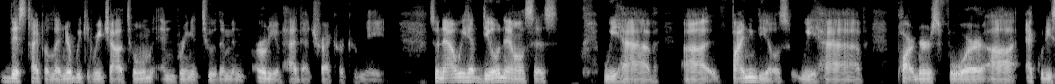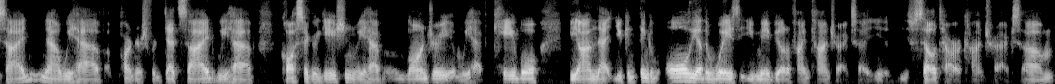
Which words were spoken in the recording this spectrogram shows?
this type of lender, we could reach out to them and bring it to them, and already have had that track record made. So now we have deal analysis. We have uh, finding deals. We have partners for uh, equity side. Now we have partners for debt side. We have cost segregation. We have laundry, and we have cable. Beyond that, you can think of all the other ways that you may be able to find contracts. Uh, you, cell tower contracts. Um,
